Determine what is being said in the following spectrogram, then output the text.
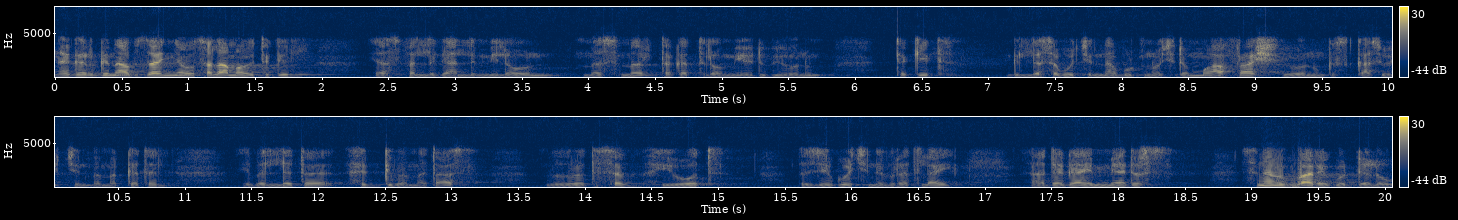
ነገር ግን አብዛኛው ሰላማዊ ትግል ያስፈልጋል የሚለውን መስመር ተከትለው የሚሄዱ ቢሆንም ጥቂት ግለሰቦችና ቡድኖች ደግሞ አፍራሽ የሆኑ እንቅስቃሴዎችን በመከተል የበለጠ ሕግ በመጣስ በህብረተሰብ ሕይወት በዜጎች ንብረት ላይ አደጋ የሚያደርስ ስነ ምግባር የጎደለው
